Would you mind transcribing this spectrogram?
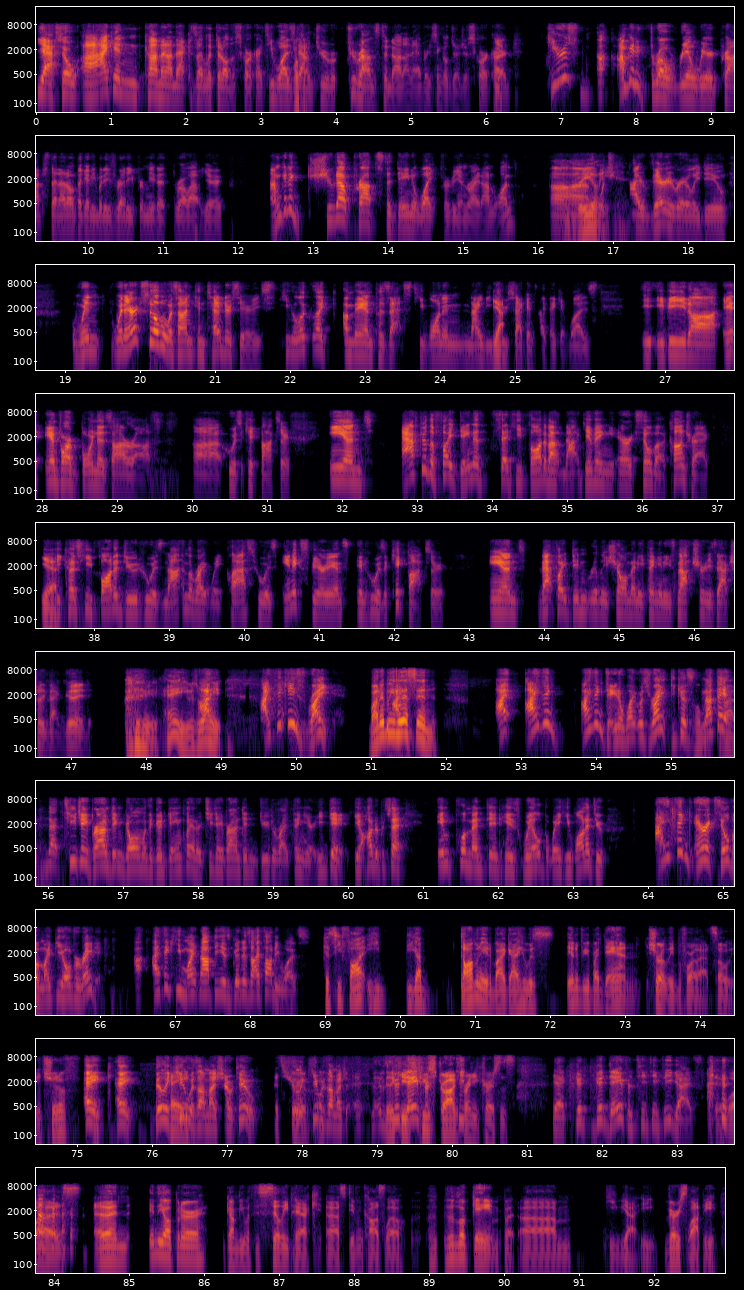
Yeah, so uh, I can comment on that because I looked at all the scorecards. He was Okay. down two two rounds to none on every single judge's scorecard. Here's uh, I'm going to throw real weird props that I don't think anybody's ready for me to throw out here. I'm going to shoot out props to Dana White for being right on one. Uh, really? I very rarely do. When when Eric Silva was on Contender Series, he looked like a man possessed. He won in 92 Yeah. seconds, I think it was. He, he beat uh, An- Anvar Bornazarov, uh, who was a kickboxer. And after the fight, Dana said he thought about not giving Eric Silva a contract yeah. because he fought a dude who is not in the right weight class, who is inexperienced, and who is a kickboxer. And that fight didn't really show him anything, and he's not sure he's actually that good. hey, he was right. I think he's right. Why did we I- listen? I I think I think Dana White was right because Oh not that God. that TJ Brown didn't go in with a good game plan or TJ Brown didn't do the right thing here. He did. He 100% implemented his will the way he wanted to. I think Eric Silva might be overrated. I, I think he might not be as good as I thought he was. Because he fought he he got dominated by a guy who was interviewed by Dan shortly before that. So it should have. Hey, like, hey, Billy hey. Q was on my show too. it's true. Billy Q Well, was on my show. It was Billy good Q's day too for strong T- for any curses. Yeah, good good day for TTP guys. It was. and then in the opener, Gumby with his silly pick, uh, Steven Koslow, who, who looked game, but um, he yeah, he very sloppy.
